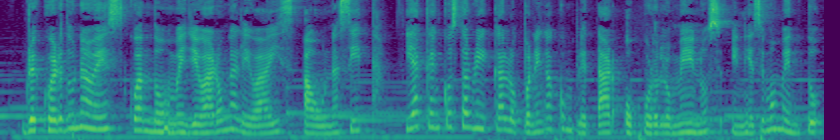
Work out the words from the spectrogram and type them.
Recuerdo una vez cuando me llevaron a Levi's a una cita y acá en Costa Rica lo ponen a completar o por lo menos en ese momento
